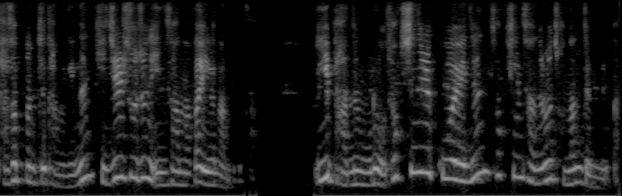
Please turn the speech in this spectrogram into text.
다섯 번째 단계는 기질 수준 인산화가 일어납니다. 이 반응으로 석신일코에는 석신산으로 전환됩니다.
